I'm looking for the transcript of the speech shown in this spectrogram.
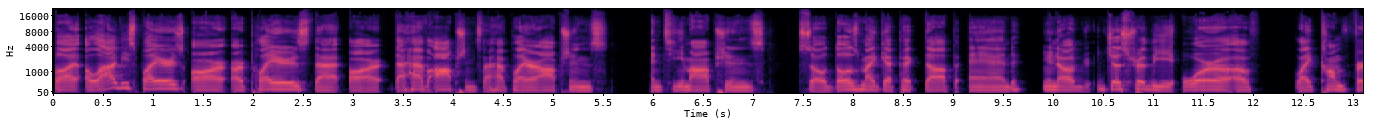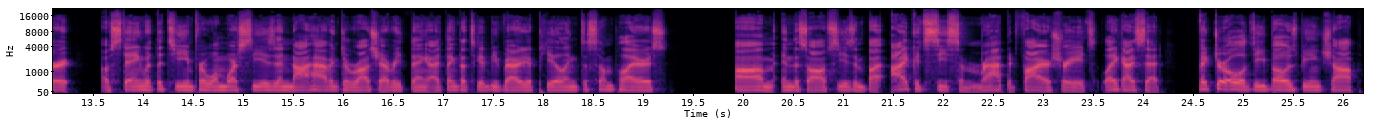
But a lot of these players are are players that are that have options, that have player options and team options. So those might get picked up and you know, just for the aura of like comfort of staying with the team for one more season, not having to rush everything. I think that's going to be very appealing to some players um in this offseason, but I could see some rapid fire trades. Like I said, Victor Oladipo is being shopped.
